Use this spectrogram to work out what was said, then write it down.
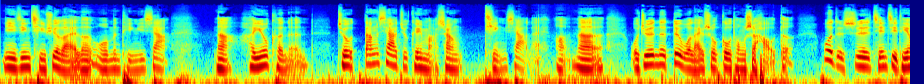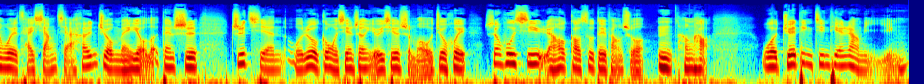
你已经情绪来了，我们停一下，那很有可能就当下就可以马上停下来啊。那我觉得那对我来说沟通是好的，或者是前几天我也才想起来，很久没有了，但是之前我如果跟我先生有一些什么，我就会深呼吸，然后告诉对方说，嗯，很好。我决定今天让你赢，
